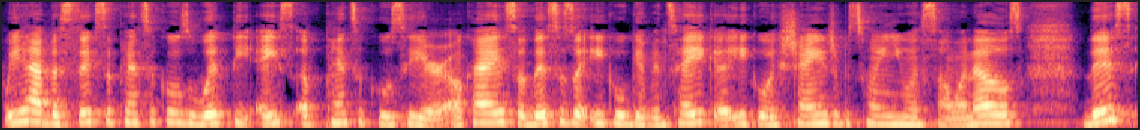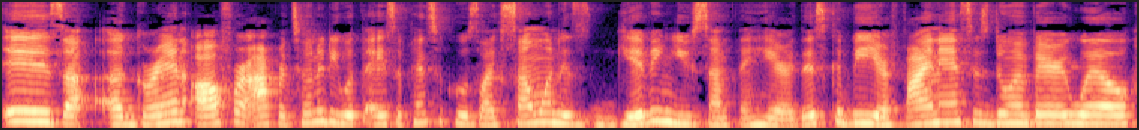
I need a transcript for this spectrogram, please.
We have the Six of Pentacles with the Ace of Pentacles here. Okay. So this is an equal give and take, an equal exchange between you and someone else. This is a, a grand offer opportunity with the Ace of Pentacles. Like someone is giving you something here. This could be your finances doing very well,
